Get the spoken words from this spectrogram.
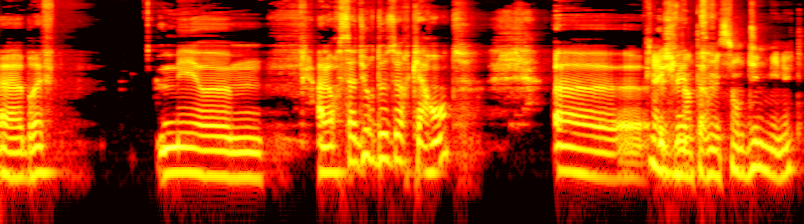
Euh, bref. Mais euh, alors ça dure 2h40. Euh, avec je vais une être- intermission d'une minute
